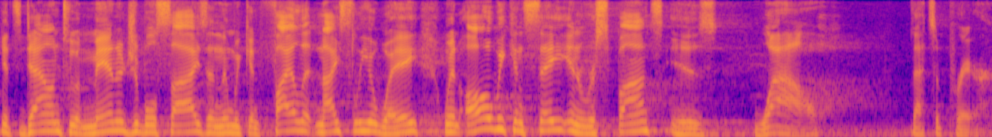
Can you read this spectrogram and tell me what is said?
it's down to a manageable size and then we can file it nicely away, when all we can say in response is, Wow, that's a prayer.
